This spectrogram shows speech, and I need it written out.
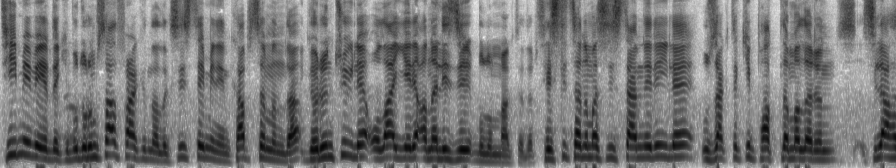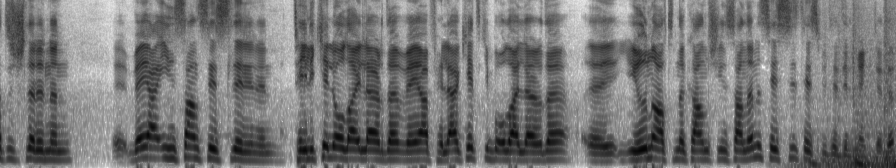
TeamAware'deki bu durumsal farkındalık sisteminin kapsamında görüntüyle olay yeri analizi bulunmaktadır. Sesli tanıma sistemleriyle uzaktaki patlamaların, silah atışlarının, veya insan seslerinin tehlikeli olaylarda veya felaket gibi olaylarda e, yığın altında kalmış insanların sessiz tespit edilmektedir.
